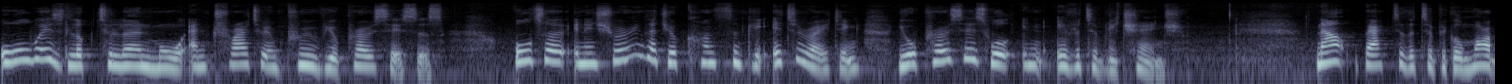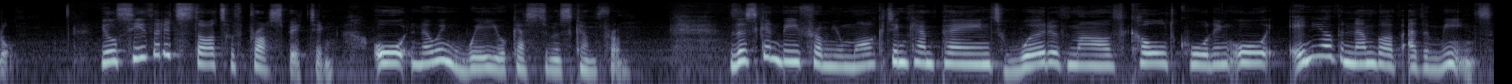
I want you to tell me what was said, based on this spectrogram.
always look to learn more and try to improve your processes. Also, in ensuring that you're constantly iterating, your process will inevitably change. Now, back to the typical model. You'll see that it starts with prospecting or knowing where your customers come from. This can be from your marketing campaigns, word of mouth, cold calling, or any other number of other means.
